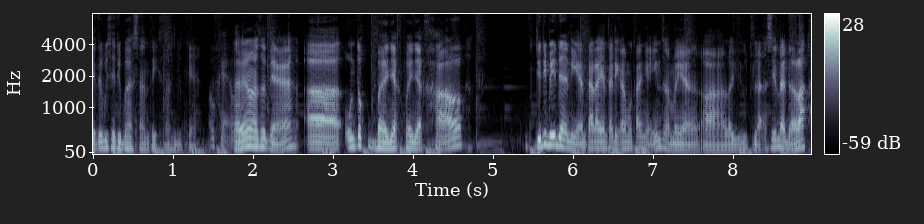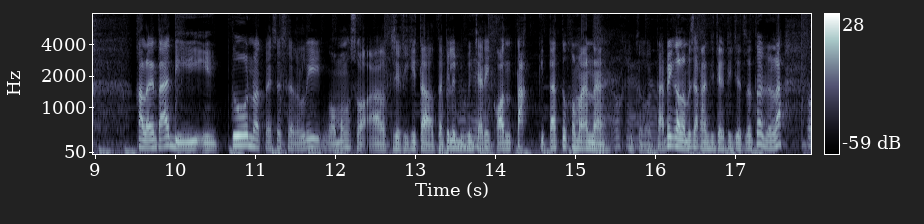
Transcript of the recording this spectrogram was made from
itu bisa dibahas nanti selanjutnya. Oke. Okay, Tapi maksudnya uh, untuk banyak-banyak hal, jadi beda nih antara yang tadi kamu tanyain sama yang uh, lagi jelasin adalah kalau yang tadi itu not necessarily ngomong soal jejak digital, tapi lebih okay. mencari kontak kita tuh ke mana okay, gitu. Okay. Tapi kalau misalkan jejak digital itu adalah oh,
